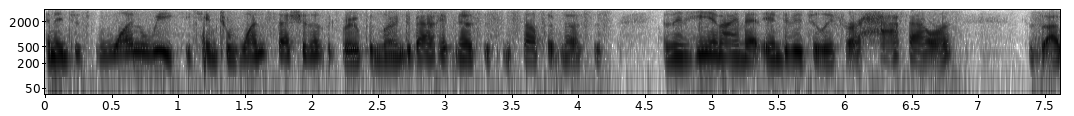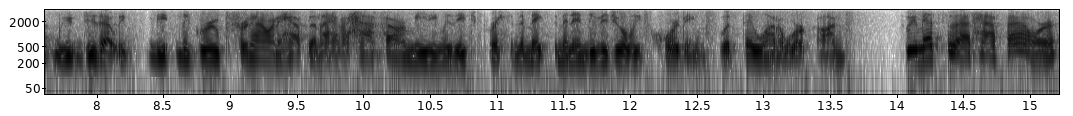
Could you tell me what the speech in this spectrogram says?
And in just one week, he came to one session of the group and learned about hypnosis and self hypnosis. And then he and I met individually for a half hour. Because we do that, we meet in the group for an hour and a half, and I have a half hour meeting with each person to make them an individual recording, of what they want to work on. So we met for that half hour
